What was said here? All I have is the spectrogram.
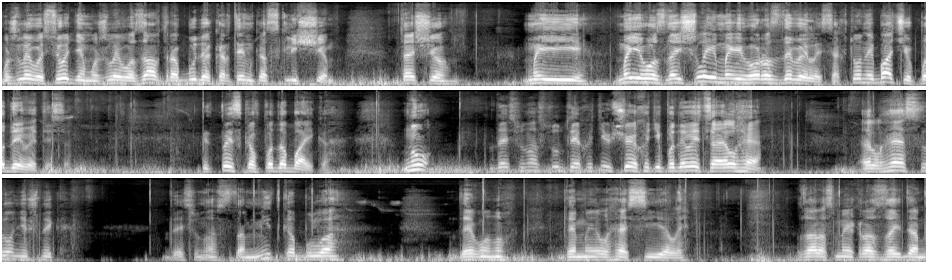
Можливо, сьогодні, можливо, завтра буде картинка з кліщем. Те, що ми, її, ми його знайшли, ми його роздивилися. Хто не бачив, подивитися. Підписка вподобайка. Ну, десь у нас тут я хотів, що я хотів подивитися, ЛГ. ЛГ соняшник. Десь у нас там мітка була. Де воно? Де ми ЛГ сіяли. Зараз ми якраз зайдемо,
